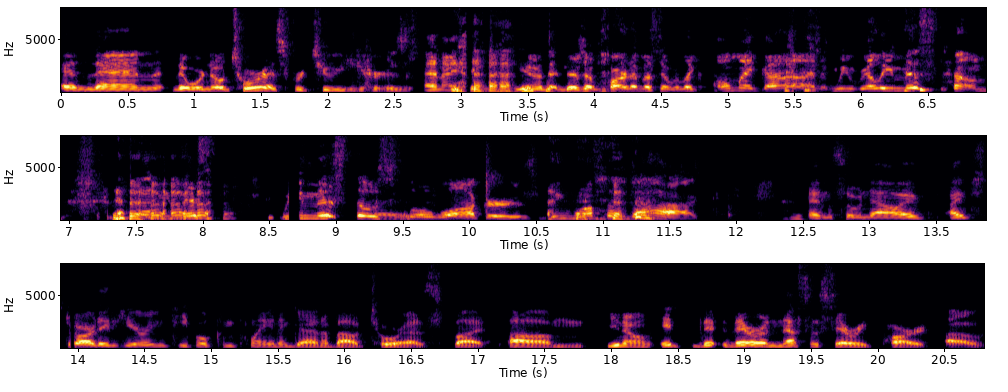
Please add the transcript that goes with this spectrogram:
And then there were no tourists for two years. And I think, you know, there's a part of us that were like, oh my God, we really miss them. We miss, we miss those Right. slow walkers. We want them back. And so now I've I've started hearing people complain again about tourists, but um, you know, it they're a necessary part of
